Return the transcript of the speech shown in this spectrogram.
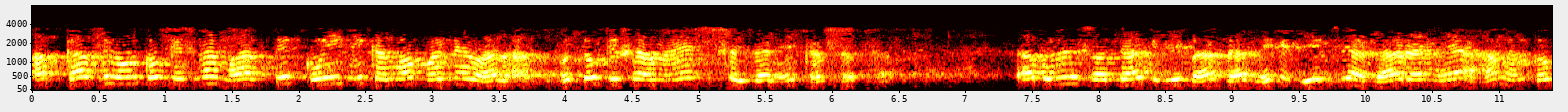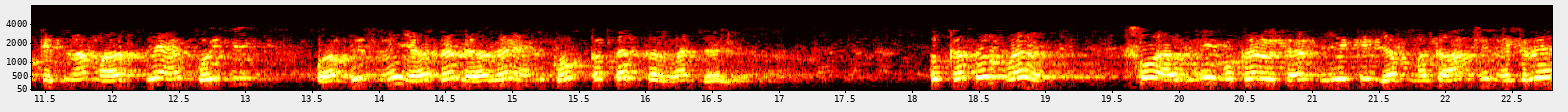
اب کافی ان کو کتنا مارتے کوئی بھی کلمہ پڑھنے والا بتوں کے سامنے سجدہ نہیں کر سکتا۔ اب انہوں نے سوچا کہ یہ بات دادے کے دین سے ہٹا رہے ہیں، ہم ان کو کتنا مارتے ہیں، کوئی بھی واپس نہیں آتا، لہٰذا ان کو قتل کرنا چاہیے۔ تو قتل پر سو آدمی مقرر کر دیے کہ جب مکان سے نکلے،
